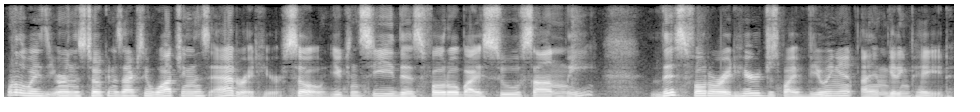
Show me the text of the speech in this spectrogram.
One of the ways that you earn this token is actually watching this ad right here. So you can see this photo by Soo San Lee. This photo right here, just by viewing it, I am getting paid.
